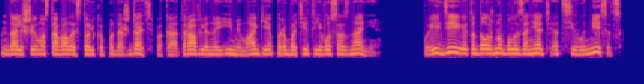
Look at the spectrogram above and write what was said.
Дальше им оставалось только подождать, пока отравленная ими магия поработит его сознание. По идее, это должно было занять от силы месяц,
